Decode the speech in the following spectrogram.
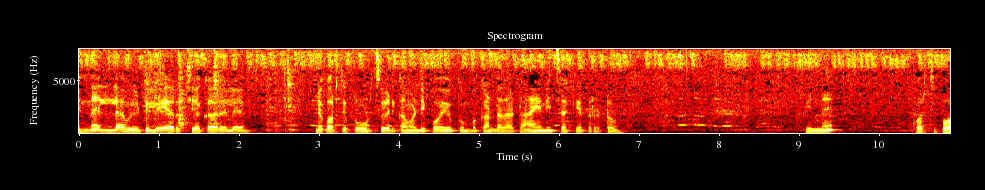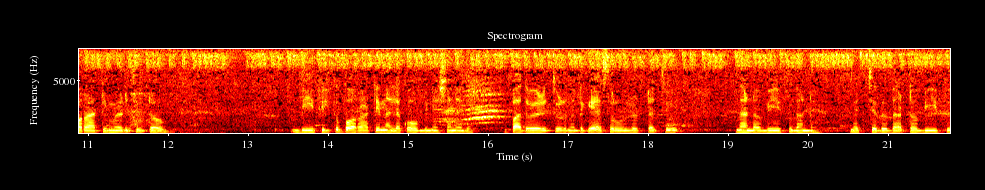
ഇന്ന് എല്ലാ വീട്ടിലും ഇറച്ചി വെക്കാറല്ലേ? പിന്നെ കുറച്ച് ഫ്രൂട്ട്സ് മേടിക്കാൻ വേണ്ടി പോയി നോക്കുമ്പോൾ കണ്ടതാട്ടോ അയനിച്ചൊക്കെ എത്ര കേട്ടോ പിന്നെ കുറച്ച് പൊറാട്ടയും മേടിച്ചു കേട്ടോ ബീഫിൽക്ക് പൊറാട്ടയും നല്ല കോമ്പിനേഷൻ അല്ലേ? അപ്പോൾ അത് വെളിച്ചു കൊടുത്തിട്ട് കേസറോളിൽ ഇട്ടച്ചു. ഇതുണ്ടോ ബീഫ് ഇതുണ്ടോ? വെച്ചത് ഇതാട്ടോ. ബീഫ്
